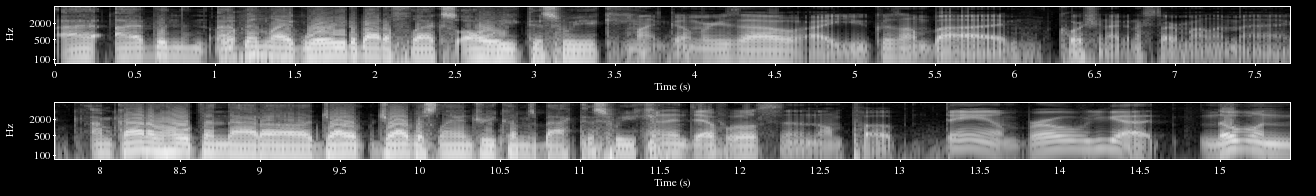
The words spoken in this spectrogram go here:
I I've been I've Oh. been like worried about a flex all week this week. Montgomery's out. Ayuka's on by. Of course, you're not gonna start Marlon Mack. I'm kind of hoping that uh Jar- Jarvis Landry comes back this week. And then Jeff Wilson on pup. Damn, bro, you got no one.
